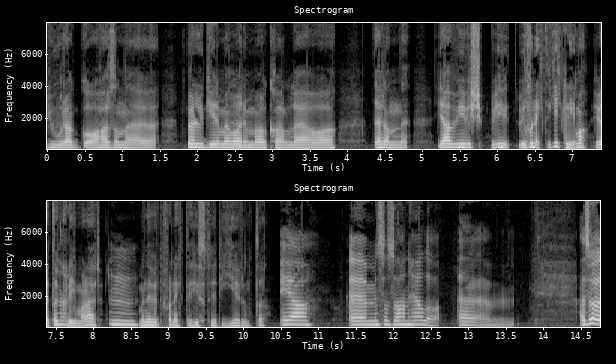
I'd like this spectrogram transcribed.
jorda går, har sånne bølger med varme og kalde, og det er sånn Ja, vi, vi, vi fornekter ikke klima. Vi vet at klima er der, Mm. men vi fornekter hysteriet rundt det. Ja, eh, men sånn som han her, da. eh, altså,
